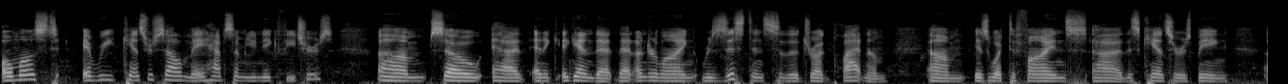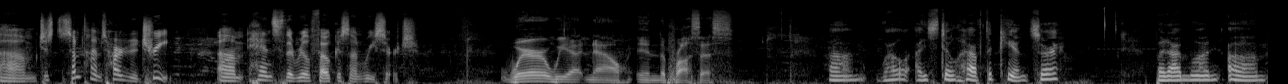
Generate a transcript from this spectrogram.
almost every cancer cell may have some unique features. Um, so, uh, and again, that, that underlying resistance to the drug platinum um, is what defines uh, this cancer as being um, just sometimes harder to treat. Um, hence, the real focus on research. Where are we at now in the process? Um, well, I still have the cancer, but I'm on um,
